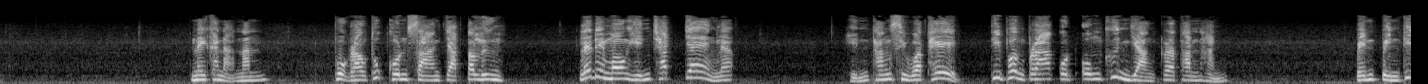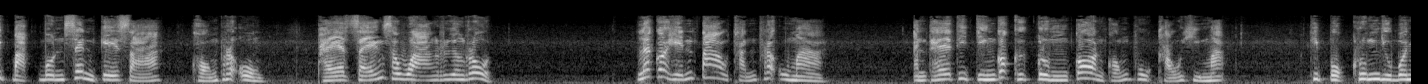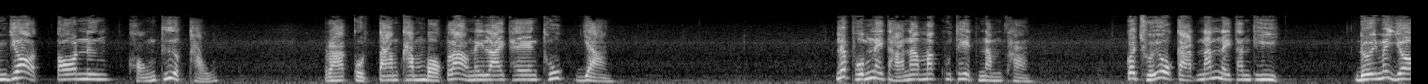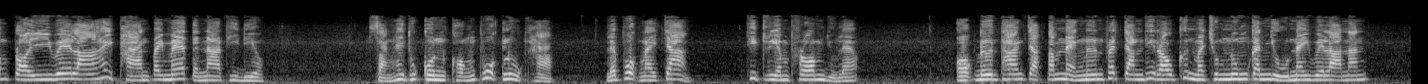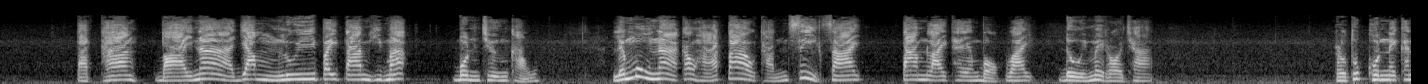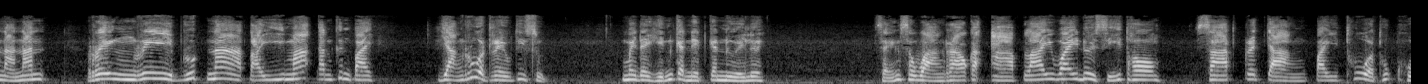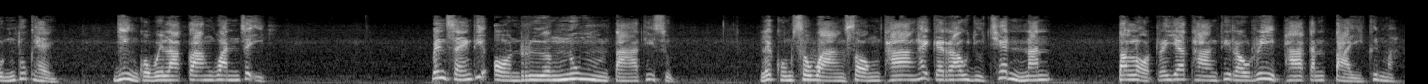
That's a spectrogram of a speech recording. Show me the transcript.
ในขณะนั้น พวกเราทุกคนสางจากตะลึง และได้มองเห็นชัดแจ้งแล้ว เห็นทั้งสิวเทศที่เพิ่งปรากฏองค์ขึ้นอย่างกระทันหัน เป็นปิ่นที่ปักบนเส้นเกษาของพระองค์ แผ่แสงสว่างเรืองโรดและก็เห็นเต้าถันพระอุมา อันแท้ที่จริงก็คือกลุ่มก้อนของภูเขาหิมะ ที่ปกคลุมอยู่บนยอดตอนหนึ่งของเทือกเขา ปรากฏตามคำบอกเล่าในลายแทงทุกอย่าง และผมในฐานะมักคุเทศนำทาง ก็ฉวยโอกาสนั้นในทันที โดยไม่ยอมปล่อยเวลาให้ผ่านไปแม้แต่นาทีเดียว สั่งให้ทุกคนของพวกลูกหาบ และพวกนายจ้างที่เตรียมพร้อมอยู่แล้ว ออกเดินทางจากตำแหน่งเนินพระจันทร์ที่เราขึ้นมาชุมนุมกันอยู่ในเวลานั้น ตัดทางบ่ายหน้าย่ำลุยไปตามหิมะ บนเชิงเขา และมุ่งหน้าเข้าหาเต้าถันซีกซ้าย ตามลายแทงบอกไว้ โดยไม่รอช้า เราทุกคนในขณะนั้น เร่งรีบรุดหน้าไตหิมะกันขึ้นไป อย่างรวดเร็วที่สุด ไม่ได้เห็นกันเน็ดกันเหนื่อยเลย แสงสว่างราวกับอาบไล่ไว้ด้วยสีทอง สาดกระจ่างไปทั่วทุกขนทุกแห่ง ยิ่งกว่าเวลากลางวันซะอีก เป็นแสงที่อ่อนเรืองนุ่มตาที่สุด และคงสว่างส่องทางให้แกเราอยู่เช่นนั้น ตลอดระยะทางที่เรารีบพากันไต่ขึ้นมา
